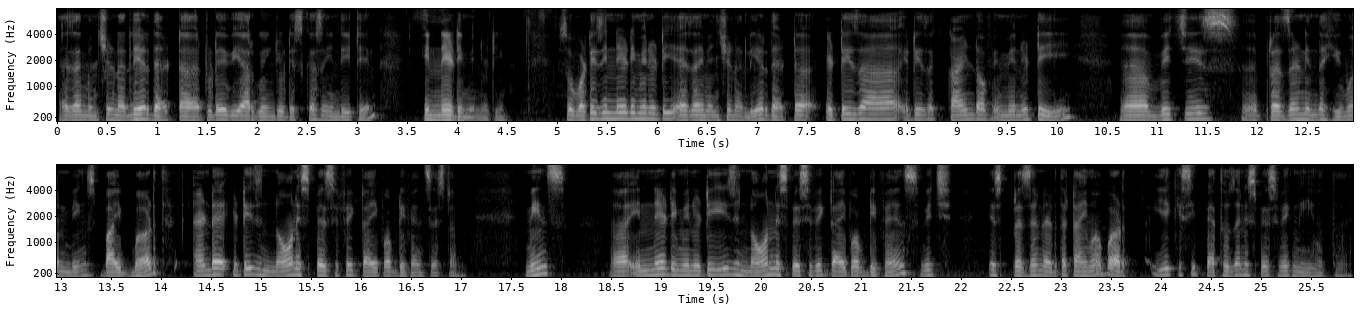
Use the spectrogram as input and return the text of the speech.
as i mentioned earlier that uh, today we are going to discuss in detail innate immunity. So what is innate immunity? As i mentioned earlier that uh, it is a it is a kind of immunity uh, which is uh, present in the human beings by birth and uh, it is non-specific type of defense system. Means uh, innate immunity is non-specific type of defense which is present at the time of ये किसी पैथोजन स्पेसिफिक नहीं होता है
